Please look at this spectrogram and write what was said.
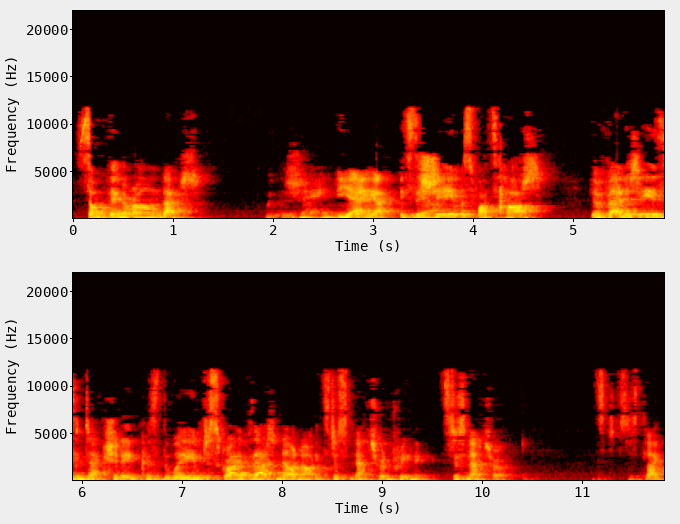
something around that. With the shame. Yeah, yeah. It's the Yeah. shame is what's hot. The vanity isn't actually, because the way you've described that, no, no, it's just natural preening. It's just natural. It's just like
